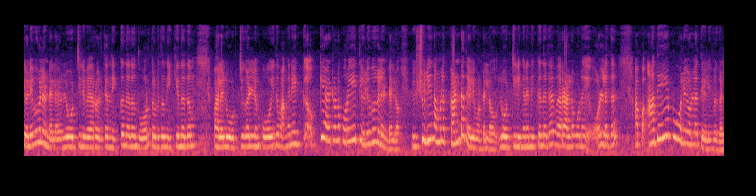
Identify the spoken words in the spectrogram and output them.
തെളിവുകളുണ്ടല്ലോ. ലോഡ്ജിൽ വേറെ ഒരുത്തൻ നിൽക്കുന്നതും തോർത്തെടുത്ത് നിൽക്കുന്നതും പല ലോഡ്ജുകളിലും പോയതും അങ്ങനെയൊക്കെ ഒക്കെ ആയിട്ടുള്ള കുറേ തെളിവുകളുണ്ടല്ലോ. യൂഷ്വലി നമ്മൾ കണ്ട തെളിവുണ്ടല്ലോ ലോഡ്ജിൽ ഇങ്ങനെ നിൽക്കുന്നത് വേറെ ആളുടെ കൂടെ ഉള്ളത്. അപ്പോൾ അതേപോലെയുള്ള തെളിവുകൾ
